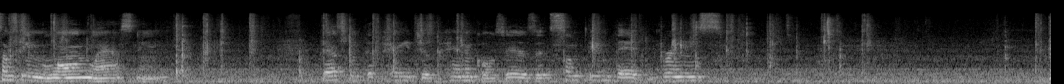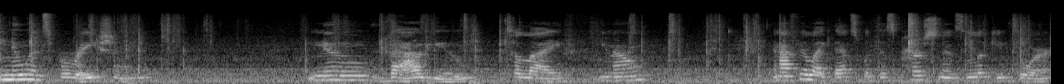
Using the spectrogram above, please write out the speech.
something long-lasting. That's what the Page of Pentacles is. It's something that brings new inspiration, new value to life, you know? And I feel like that's what this person is looking for.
